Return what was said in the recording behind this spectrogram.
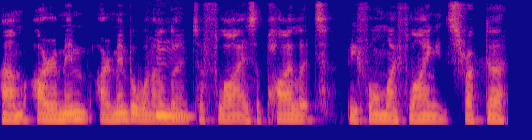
Um, I remember I remember when I hmm. learned to fly as a pilot before my flying instructor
